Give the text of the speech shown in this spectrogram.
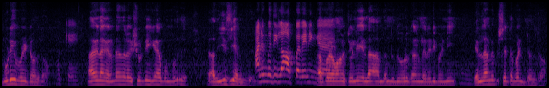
முடிவு பண்ணிட்டு வந்துட்டோம். ஆகவே நாங்கள் ரெண்டாவது தடவை ஷூட்டிங்காக போகும்போது அது ஈஸியாக இருந்தது. அனுமதிலாம் அப்பவே நீங்க அப்போ அவங்க சொல்லி எல்லாம் அந்தந்த ஊருக்காரங்களை ரெடி பண்ணி எல்லாமே செட்டப் பண்ணிட்டு வந்துட்டோம்.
